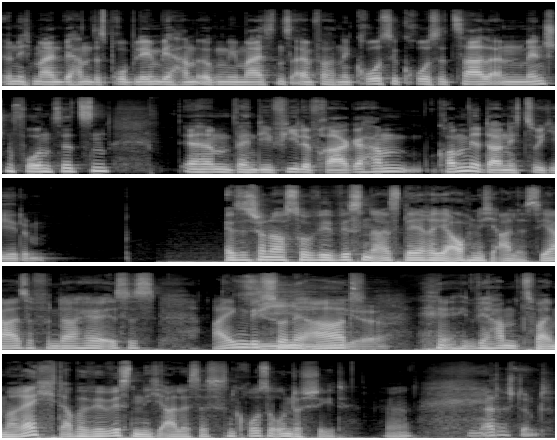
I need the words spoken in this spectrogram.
und ich meine, wir haben das Problem, wir haben irgendwie meistens einfach eine große, große Zahl an Menschen vor uns sitzen. Ähm, wenn die viele Fragen haben, kommen wir da nicht zu jedem. Es ist schon auch so, wir wissen als Lehrer ja auch nicht alles. Ja, also von daher ist es eigentlich Wie? so eine Art, wir haben zwar immer recht, aber wir wissen nicht alles. Das ist ein großer Unterschied. Ja, ja das stimmt.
